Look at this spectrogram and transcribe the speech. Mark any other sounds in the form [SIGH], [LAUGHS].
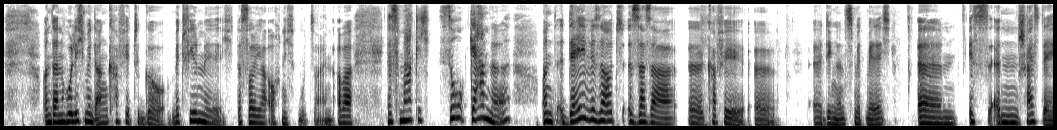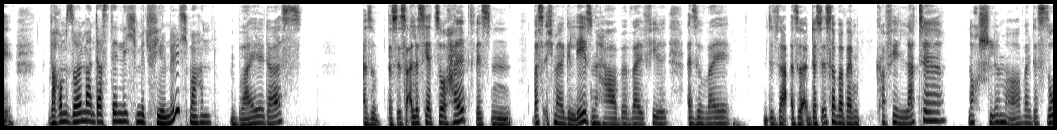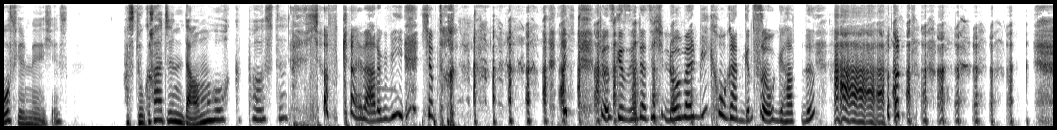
Und dann hole ich mir dann Kaffee to go mit viel Milch. Das soll ja auch nicht gut sein. Aber das mag ich so gerne. Und Day without Sasa äh, Kaffee äh, äh, Dingens mit Milch ähm, ist ein scheiß Day. Warum soll man das denn nicht mit viel Milch machen? Weil das, also das ist alles jetzt so Halbwissen, was ich mal gelesen habe, weil viel, also weil dieser, also das ist aber beim Kaffee Latte noch schlimmer, weil das so viel Milch ist. Hast du gerade einen Daumen hoch gepostet? [LAUGHS] Ich habe keine Ahnung wie. Ich habe doch. [LAUGHS] ich, du hast gesehen, dass ich nur mein Mikro rangezogen habe, ne? [LAUGHS]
